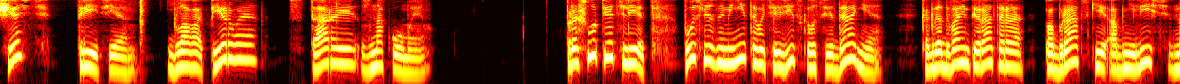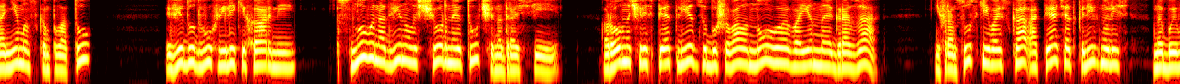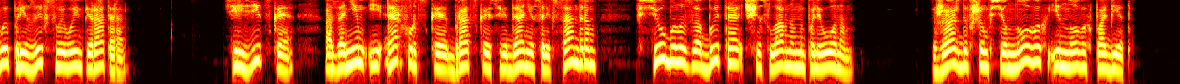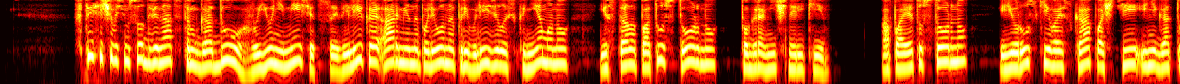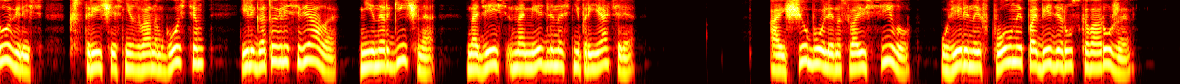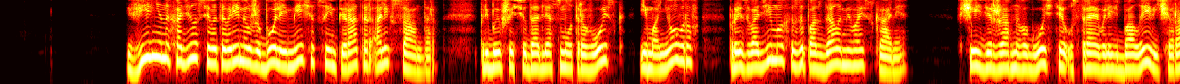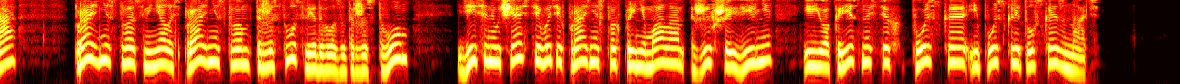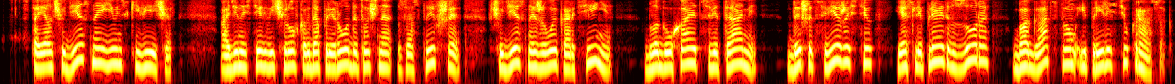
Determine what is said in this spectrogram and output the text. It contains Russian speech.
Часть третья. Глава первая. Старые знакомые. Прошло пять лет после знаменитого тильзитского свидания, когда два императора по-братски обнялись на Неманском плоту, ввиду двух великих армий, снова надвинулась черная туча над Россией. Ровно через пять лет забушевала новая военная гроза, и французские войска опять откликнулись на боевой призыв своего императора. Тильзитское, а за ним и Эрфуртское братское свидание с Александром все было забыто тщеславным Наполеоном, жаждавшим все новых и новых побед. В 1812 году, в июне месяце, Великая армия Наполеона приблизилась к Неману и стала по ту сторону пограничной реки. А по эту сторону ее русские войска почти и не готовились к встрече с незваным гостем или готовились вяло, неэнергично, надеясь на медленность неприятеля, а еще более на свою силу, уверенные в полной победе русского оружия. В Вильне находился в это время уже более месяца император Александр, прибывший сюда для осмотра войск и маневров, производимых запоздалыми войсками – в честь державного гостя устраивались балы, вечера, празднество сменялось празднеством, торжество следовало за торжеством. Деятельное участие в этих празднествах принимала жившая в Вильне и ее окрестностях польская и польско-литовская знать. Стоял чудесный июньский вечер, один из тех вечеров, когда природа, точно застывшая в чудесной живой картине, благоухает цветами, дышит свежестью и ослепляет взоры богатством и прелестью красок.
